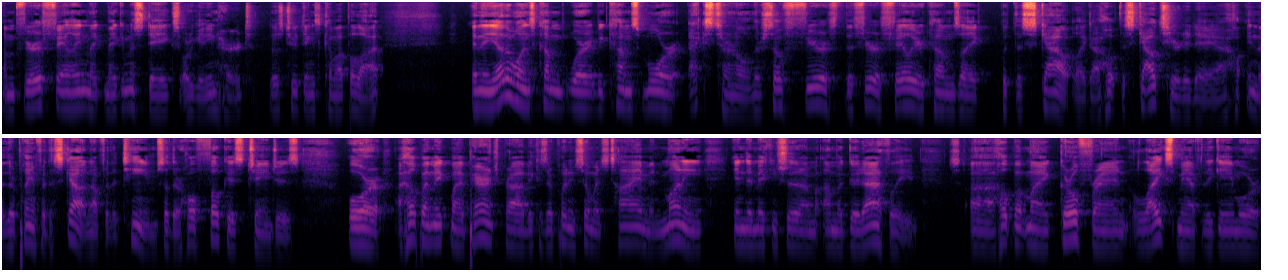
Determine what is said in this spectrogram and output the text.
I'm fear of failing, make, making mistakes, or getting hurt. Those two things come up a lot. And the other ones come where it becomes more external. They're so fear of, the fear of failure comes like with the scout. Like I hope the scout's here today. I you know they're playing for the scout, not for the team. So their whole focus changes. Or I hope I make my parents proud because they're putting so much time and money into making sure that I'm, I'm a good athlete. Uh, I hope that my girlfriend likes me after the game, or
